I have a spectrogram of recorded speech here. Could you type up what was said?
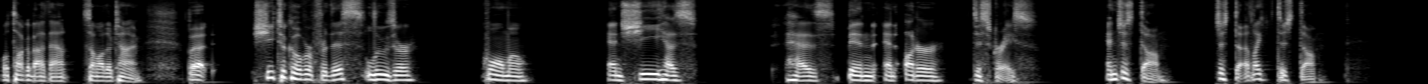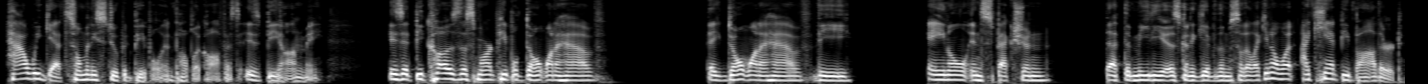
We'll talk about that some other time. But she took over for this loser, Cuomo, and she has has been an utter disgrace and just dumb. Just like just dumb. How we get so many stupid people in public office is beyond me. Is it because the smart people don't want to have they don't want to have the anal inspection that the media is going to give them so they're like, "You know what? I can't be bothered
